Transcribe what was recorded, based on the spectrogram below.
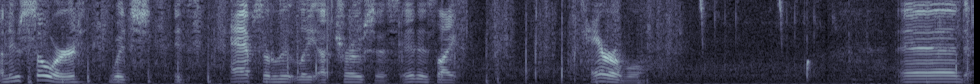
a new sword, which is absolutely atrocious. It is like terrible. And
